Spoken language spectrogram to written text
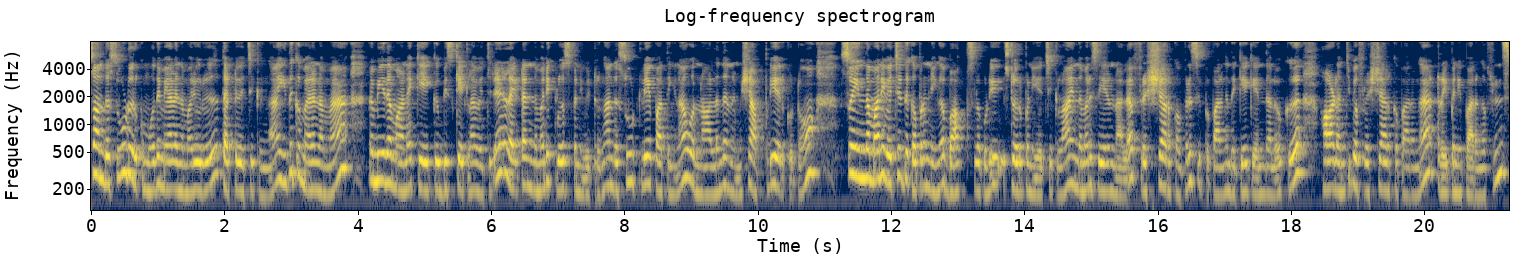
ஸோ அந்த சூடு இருக்கும்போது மேலே இந்த மாதிரி ஒரு தட்டு வச்சுக்கோங்க. இதுக்கு மேலே நம்ம மீதமான கேக்கு பிஸ்கெட்லாம் வச்சுட்டு லைட்டாக இந்த மாதிரி க்ளோஸ் பண்ணி விட்டுருங்க. அந்த சூட்லேயே பார்த்தீங்கன்னா ஒரு நாலுலேருந்து நிமிஷம் அப்படியே இருக்கட்டும். ஸோ இந்த மாதிரி வச்சதுக்கப்புறம் நீங்கள் பாக்ஸில் கூட ஸ்டோர் பண்ணி வச்சுக்கலாம். இந்த மாதிரி செய்கிறனால ஃப்ரெஷ்ஷாக இருக்கும் ஃப்ரெண்ட்ஸ் இப்போ பாருங்கள் இந்த கேக் எந்த அளவுக்கு ஹார்ட் இருந்துச்சு. இப்போ ஃப்ரெஷ்ஷாக இருக்குது பாருங்கள் ட்ரை பண்ணி பாருங்கள் friends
